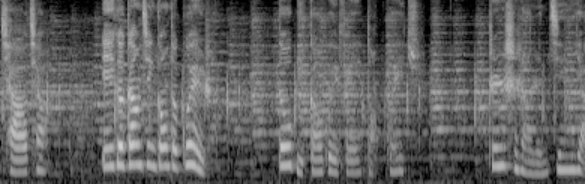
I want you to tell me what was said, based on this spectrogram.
瞧瞧，一个刚进宫的贵人，都比高贵妃懂规矩，真是让人惊讶。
